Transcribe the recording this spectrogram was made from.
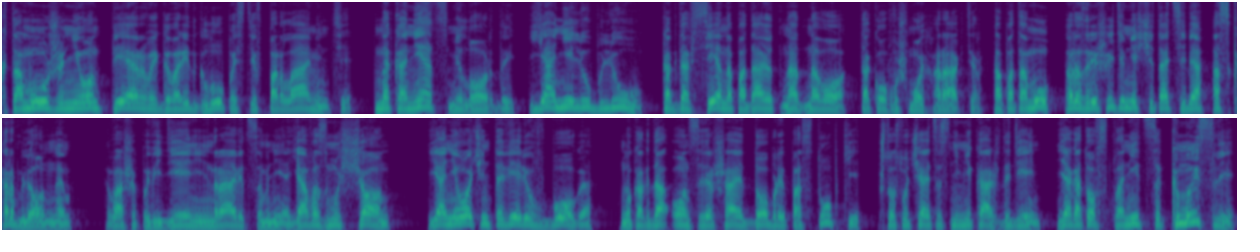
К тому же не он первый говорит глупости в парламенте. Наконец, милорды, я не люблю, когда все нападают на одного, таков уж мой характер, а потому разрешите мне считать себя оскорбленным. Ваше поведение не нравится мне, я возмущен. Я не очень-то верю в Бога, но когда он совершает добрые поступки, что случается с ним не каждый день, я готов склониться к мысли,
